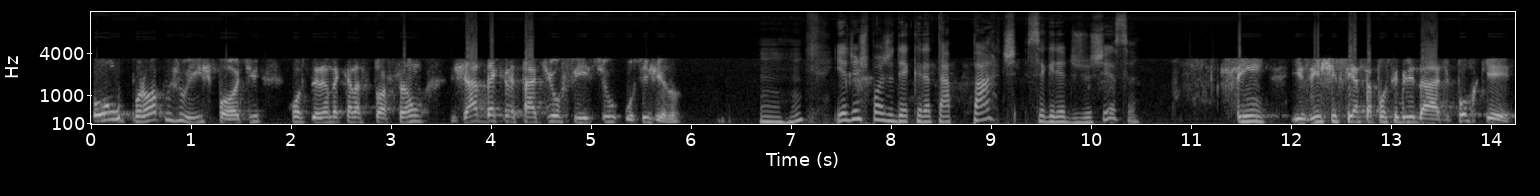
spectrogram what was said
ou o próprio juiz pode, considerando aquela situação, já decretar de ofício o sigilo. Uhum. E a gente pode decretar parte segredo de justiça? Sim, existe sim essa possibilidade. Por quê?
